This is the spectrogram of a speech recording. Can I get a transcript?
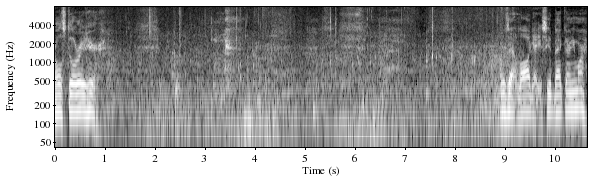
They're all still right here. Where's that log at? You see it back there anymore?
